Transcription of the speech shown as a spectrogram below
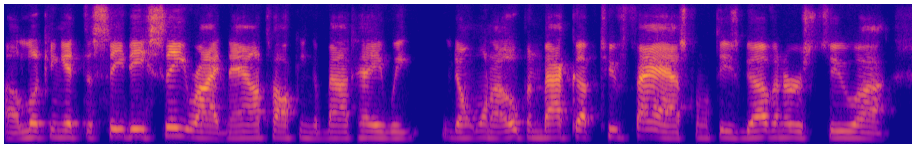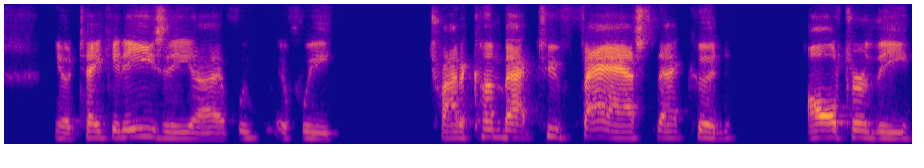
uh, looking at the CDC right now, talking about, hey, we don't want to open back up too fast. Want these governors to uh, you know take it easy. Uh, if we if we try to come back too fast, that could alter the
